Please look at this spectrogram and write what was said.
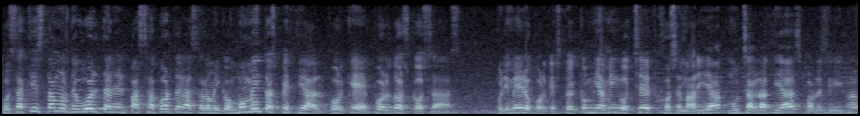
Pues aquí estamos de vuelta en el pasaporte gastronómico. Momento especial. ¿Por qué? Por dos cosas. Primero, porque estoy con mi amigo chef José María. Muchas gracias por recibirnos.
